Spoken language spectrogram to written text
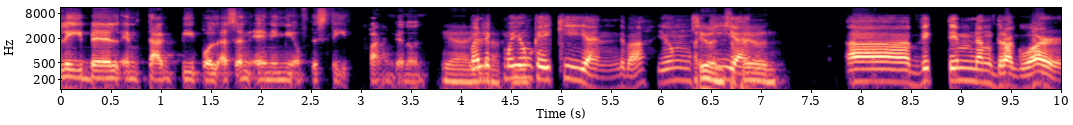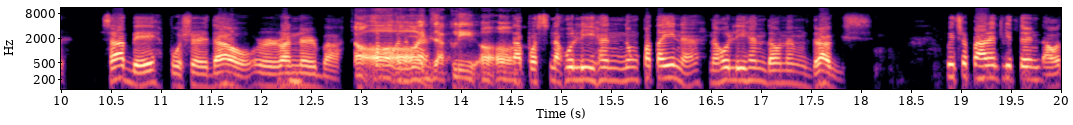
label and tag people as an enemy of the state. Parang ganun. Yeah, Balik mo exactly. yung kay Kian, di ba? Yung si Ayun, Kian, yun. ah victim ng drug war. Sabi, pusher daw or runner ba. Oo, ano oo, man. exactly. Oo. Tapos nahulihan, nung patay na, nahulihan daw ng drugs. Which apparently turned out,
